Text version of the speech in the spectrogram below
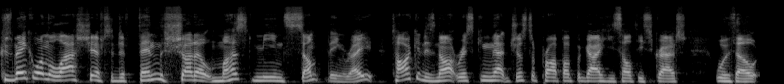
Kuzmenko on the last shift to defend the shutout must mean something, right? Tocchet is not risking that just to prop up a guy he's healthy scratched without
